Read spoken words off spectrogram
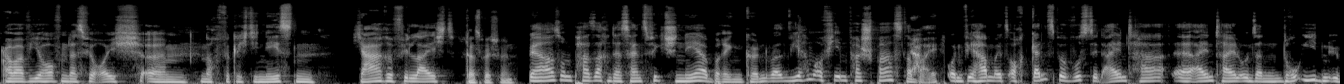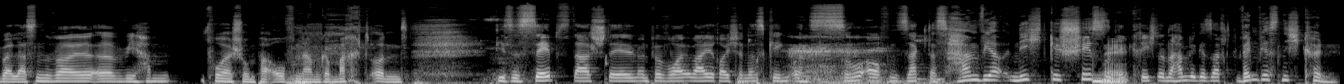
aber wir hoffen, dass wir euch ähm, noch wirklich die nächsten Jahre vielleicht. Das wäre schön. Ja, so ein paar Sachen der Science Fiction näher bringen können, weil wir haben auf jeden Fall Spaß dabei. Ja. Und wir haben jetzt auch ganz bewusst den einen, äh, einen Teil unseren Droiden überlassen, weil äh, wir haben vorher schon ein paar Aufnahmen gemacht und dieses Selbstdarstellen und Beweihräuchern, das ging uns so auf den Sack. Das haben wir nicht geschissen nee. gekriegt und da haben wir gesagt, wenn wir es nicht können,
